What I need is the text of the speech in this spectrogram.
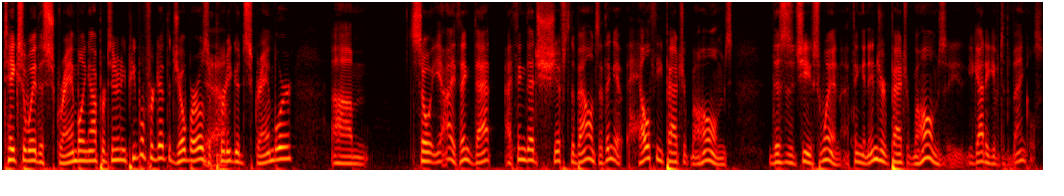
takes away the scrambling opportunity. People forget that Joe Burrow's a pretty good scrambler. Um, so yeah, I think that I think that shifts the balance. I think a healthy Patrick Mahomes, this is a Chiefs win. I think an injured Patrick Mahomes, you, you got to give it to the Bengals.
